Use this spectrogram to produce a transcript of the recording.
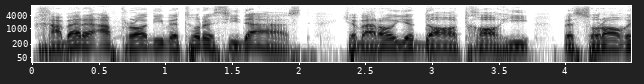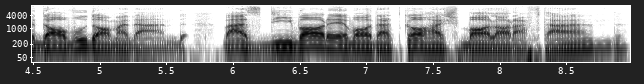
خبر افرادی به تو رسیده است که برای دادخواهی به سراغ داوود آمدند و از دیوار عبادتگاهش بالا رفتند؟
